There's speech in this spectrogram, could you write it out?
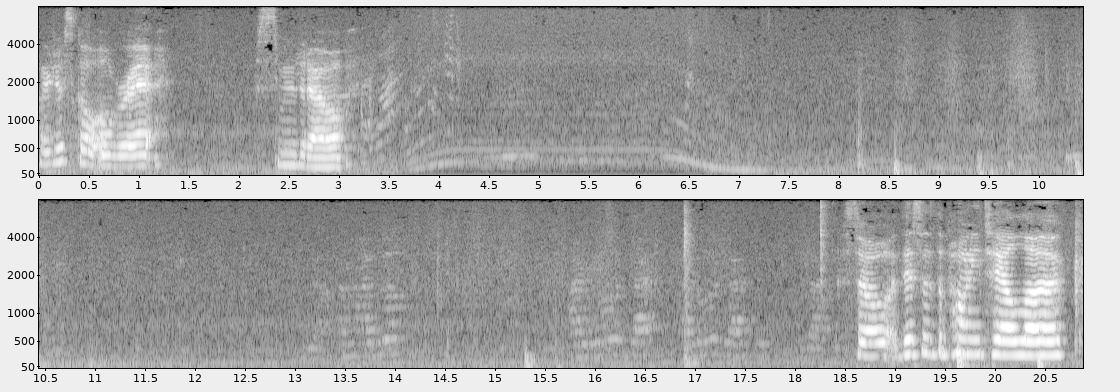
Or just go over it, smooth it out. So this is the ponytail look.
